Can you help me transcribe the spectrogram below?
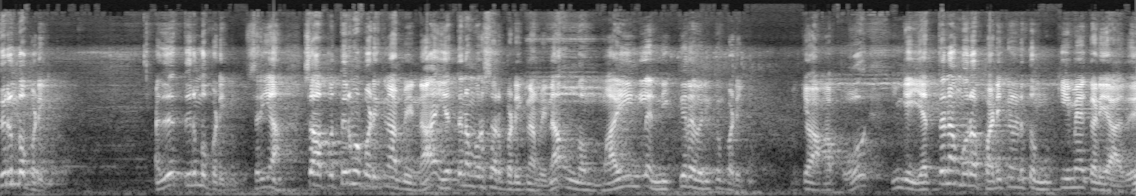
திரும்ப படிக்கணும். அது திரும்ப படிக்கும் சரியா? ஸோ அப்போ திரும்ப படிக்கணும் அப்படின்னா எத்தனை முறை சார் படிக்கணும் அப்படின்னா உங்கள் மைண்டில் நிற்கிற வரைக்கும் படிக்கும் ஓகே அப்போது இங்கே எத்தனை முறை படிக்கணுன்றது முக்கியமே கிடையாது.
